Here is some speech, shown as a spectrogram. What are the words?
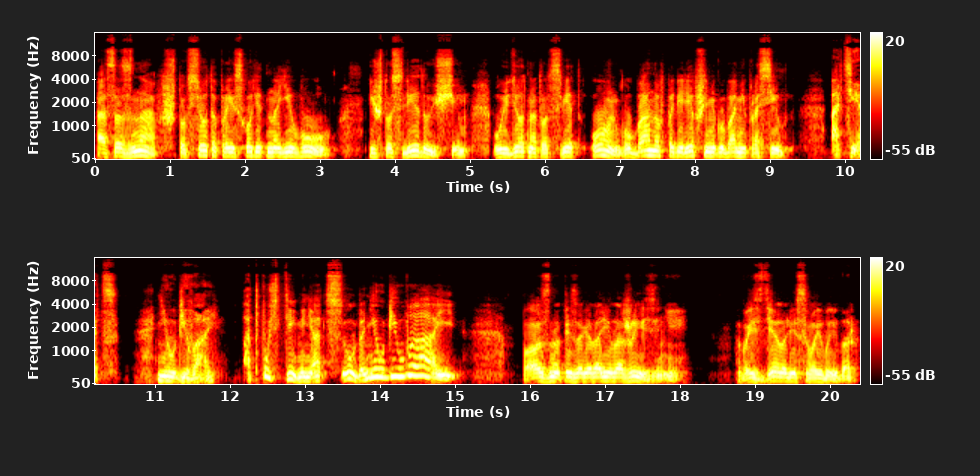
Осознав, что все это происходит наяву, и что следующим уйдет на тот свет он, Губанов побелевшими губами просил «Отец, не убивай! Отпусти меня отсюда! Не убивай!» «Поздно ты заговорил о жизни. Вы сделали свой выбор».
